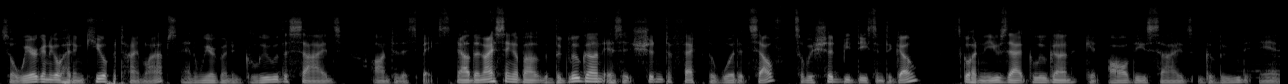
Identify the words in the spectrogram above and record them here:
So we are going to go ahead and cue up a time lapse and we are going to glue the sides onto this base. Now the nice thing about the glue gun is it shouldn't affect the wood itself. So we should be decent to go. Let's go ahead and use that glue gun, get all these sides glued in.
